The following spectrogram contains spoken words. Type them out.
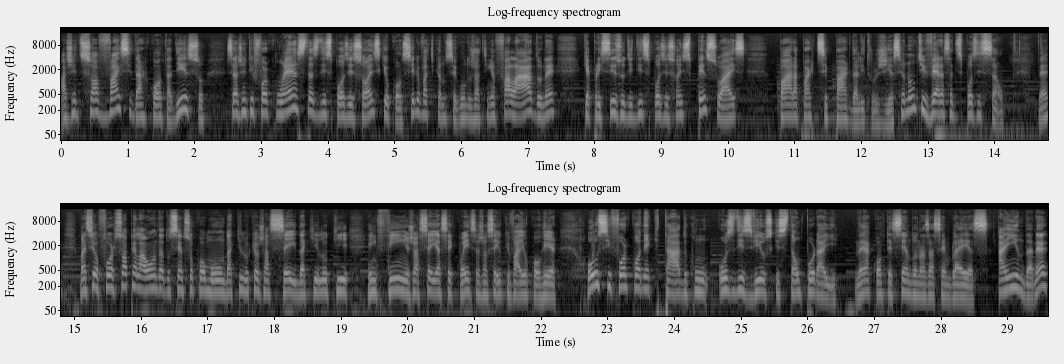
a gente só vai se dar conta disso se a gente for com estas disposições que o Concílio Vaticano II já tinha falado, né? Que é preciso de disposições pessoais para participar da liturgia. Se eu não tiver essa disposição, né? Mas se eu for só pela onda do senso comum, daquilo que eu já sei, daquilo que, enfim, já sei a sequência, já sei o que vai ocorrer, ou se for conectado com os desvios que estão por aí, né, acontecendo nas assembleias, ainda, né?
